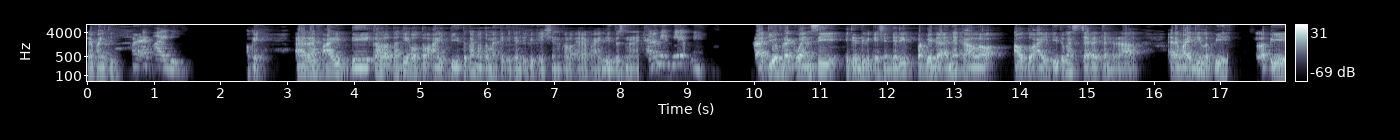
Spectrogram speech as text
RFID. RFID. Oke. Okay. RFID kalau tadi auto ID itu kan automatic identification. Kalau RFID hmm. itu sebenarnya karena mirip-mirip nih. Radio frequency identification. Jadi perbedaannya kalau auto ID itu kan secara general. RFID hmm. lebih lebih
